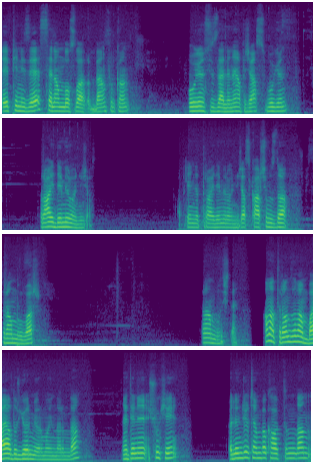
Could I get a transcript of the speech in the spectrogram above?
Hepinize selam dostlar. Ben Furkan. Bugün sizlerle ne yapacağız? Bugün Try Demir oynayacağız. Lane'de Try Demir oynayacağız. Karşımızda Trundle var. Trundle işte. Ama Trundle'ı ben bayağıdır görmüyorum oyunlarımda. Nedeni şu ki Ölümcül tempo kalktığından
